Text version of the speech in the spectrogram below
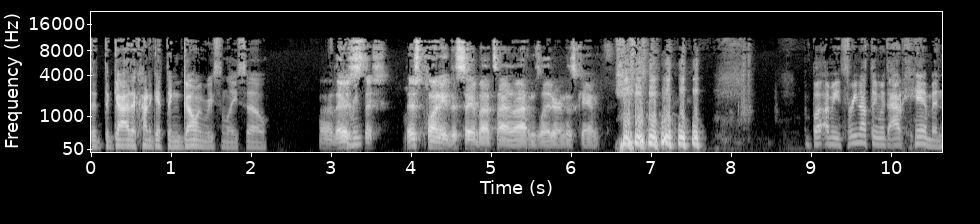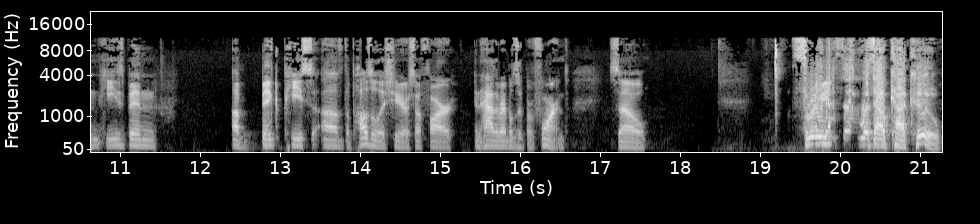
the the guy to kind of get things going recently. So Uh, there's, I mean- there's there's plenty to say about Tyler Adams later in this game. but I mean, three nothing without him, and he's been a big piece of the puzzle this year so far in how the Rebels have performed. So Three nothing without Kaku,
